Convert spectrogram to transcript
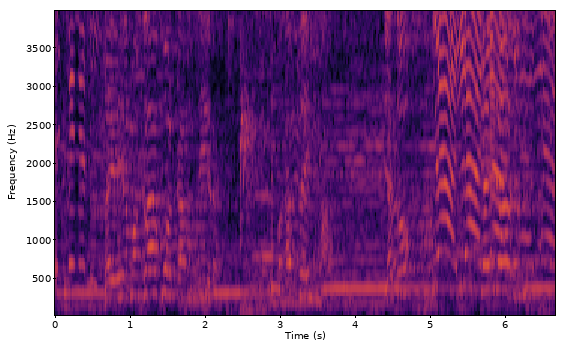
Ik ben er niet. Zijn jullie helemaal klaar voor, dames en heren? We gaan feest maken. Ja toch? Ja, ja, je ja. dat? Ja,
